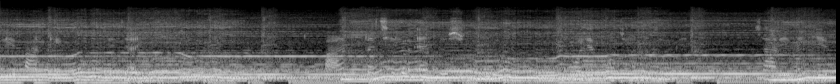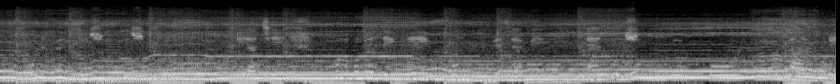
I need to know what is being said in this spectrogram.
মিলে পার্কে ঘুরতে যাই। পার্কটা ছিল এত সুন্দর, বলে চারিদিকে ফুল এত সুন্দর সুন্দর আছে। ফুলগুলো দেখলেই মন যাবে। এত সুন্দর তারপরে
